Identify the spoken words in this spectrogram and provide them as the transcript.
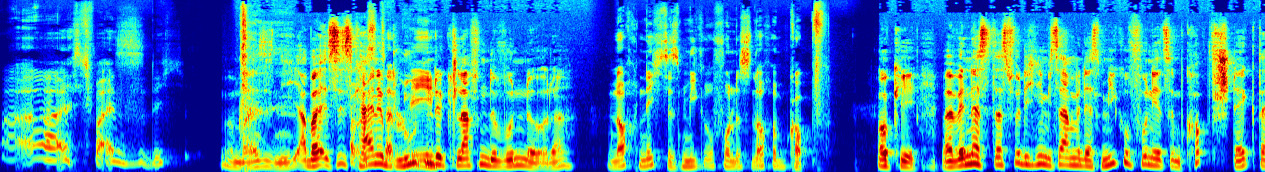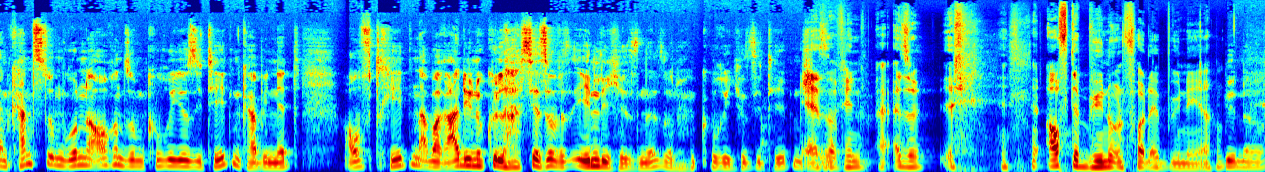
Ah, ich weiß es nicht. Man weiß es nicht. Aber es ist Aber keine blutende, weh. klaffende Wunde, oder? Noch nicht, das Mikrofon ist noch im Kopf. Okay, weil wenn das, das würde ich nämlich sagen, wenn das Mikrofon jetzt im Kopf steckt, dann kannst du im Grunde auch in so einem Kuriositätenkabinett auftreten, aber Radio Nukular ist ja sowas ähnliches, ne? So eine Kuriositäten. Er ist auf jeden Fall, also auf der Bühne und vor der Bühne, ja. Genau.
